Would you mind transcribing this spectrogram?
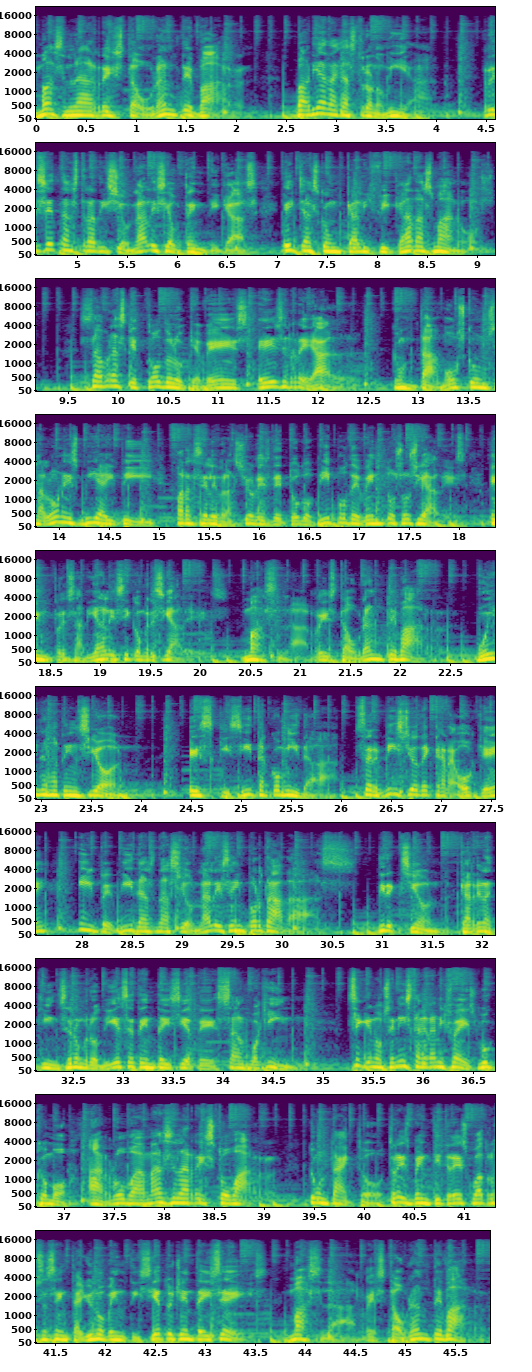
Más la Restaurante Bar. Variada gastronomía. Recetas tradicionales y auténticas hechas con calificadas manos. Sabrás que todo lo que ves es real. Contamos con salones VIP para celebraciones de todo tipo de eventos sociales, empresariales y comerciales. Más la Restaurante Bar. Buena atención exquisita comida, servicio de karaoke y bebidas nacionales e importadas. Dirección, carrera 15, número 1077, San Joaquín. Síguenos en Instagram y Facebook como arroba más la restobar. Contacto 323-461-2786. Más la Restaurante Bar.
